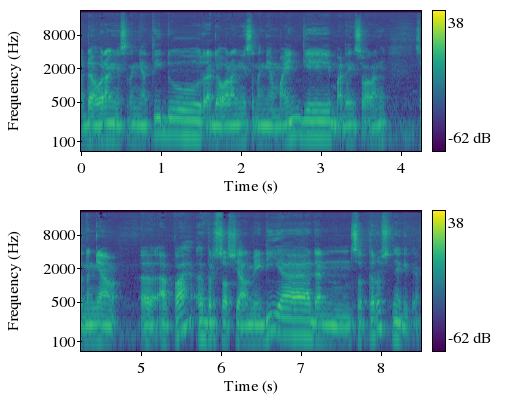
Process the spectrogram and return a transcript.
Ada orang yang senangnya tidur ada orang yang senangnya main game ada yang seorang senangnya uh, apa uh, bersosial media dan seterusnya gitu ya.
